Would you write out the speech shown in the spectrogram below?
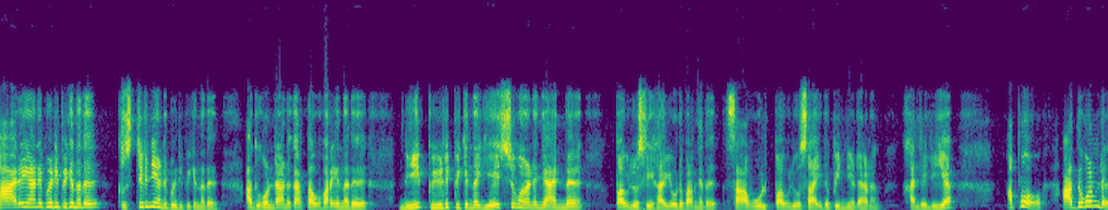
ആരെയാണ് പീഡിപ്പിക്കുന്നത്? ക്രിസ്തുവിനെയാണ് പീഡിപ്പിക്കുന്നത്. അതുകൊണ്ടാണ് കർത്താവ് പറയുന്നത് നീ പീഡിപ്പിക്കുന്ന യേശുവാണ് ഞാൻ പൗലൂസിഹായോട് പറഞ്ഞത്. സാവൂൾ പൗലൂസായത് പിന്നീടാണ്. ഹലലിയ അപ്പോ അതുകൊണ്ട്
